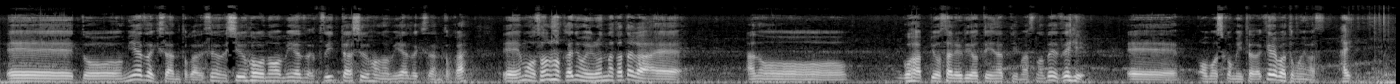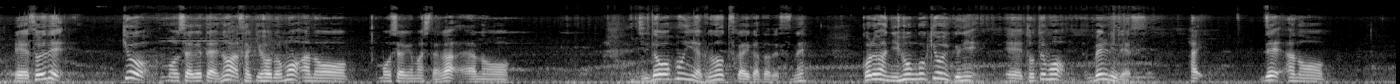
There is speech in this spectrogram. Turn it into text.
えー、と、宮崎さんとかですね、週報の宮崎、ツイッター週報の宮崎さんとか、えー、もうその他にもいろんな方が、えー、あのーご発表される予定になっていますので、ぜひ、えー、お申し込みいただければと思います。はい。えー、それで、今日申し上げたいのは、先ほども、あの申し上げましたが、あの自動翻訳の使い方ですね。これは日本語教育に、え、とても便利です。はい。で、あの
